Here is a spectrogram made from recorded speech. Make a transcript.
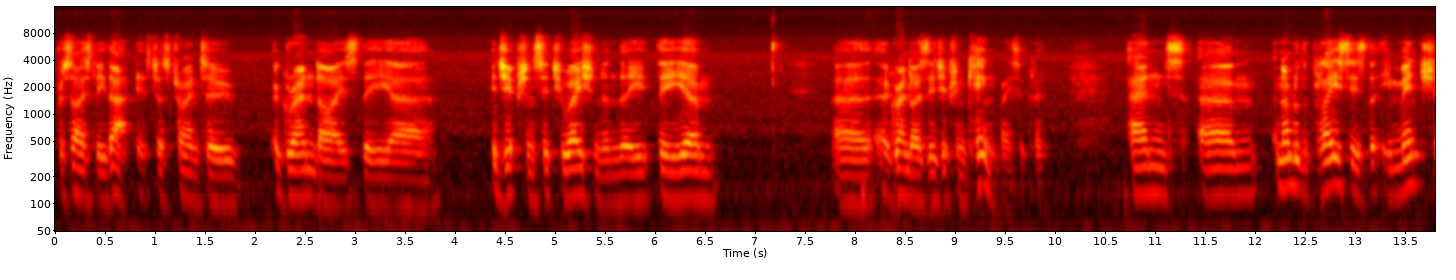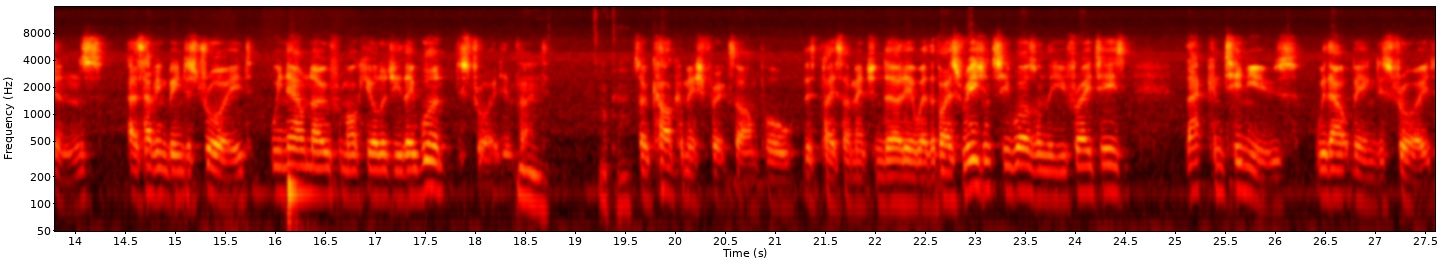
precisely that. It's just trying to aggrandize the uh, Egyptian situation and the the um, uh, aggrandize the Egyptian king basically. And um, a number of the places that he mentions as having been destroyed, we now know from archaeology they weren't destroyed. In fact. Okay. So Carchemish, for example, this place I mentioned earlier, where the vice regency was on the Euphrates, that continues without being destroyed.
